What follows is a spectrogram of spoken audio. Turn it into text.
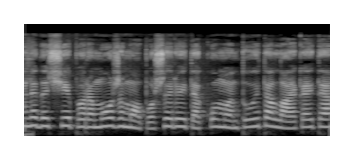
Глядачі переможемо. Поширюйте, коментуйте, лайкайте.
